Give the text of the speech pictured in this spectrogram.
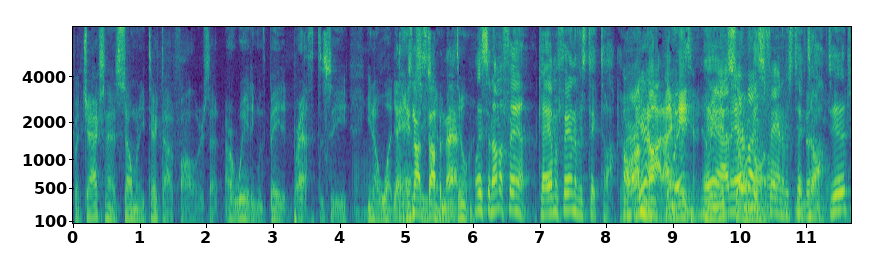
But Jackson has so many TikTok followers that are waiting with bated breath to see, mm-hmm. you know, what Yeah, he's dance not stopping that. Doing. Listen, I'm a fan. Okay, I'm a fan of his TikTok. Oh, I'm not. I hate it. I mean, yeah, it's I mean, so everybody's annoying. a fan of his TikTok, dude.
